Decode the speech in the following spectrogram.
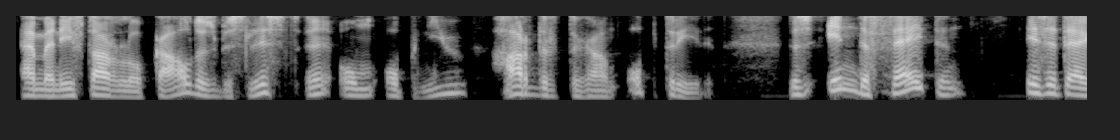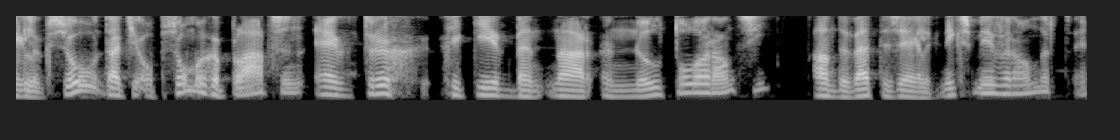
En men heeft daar lokaal dus beslist om opnieuw harder te gaan optreden. Dus in de feiten is het eigenlijk zo dat je op sommige plaatsen eigenlijk teruggekeerd bent naar een nultolerantie. Aan de wet is eigenlijk niks meer veranderd. Hè.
